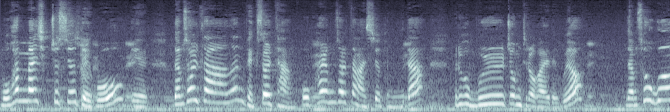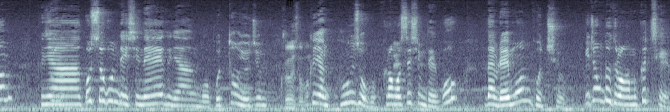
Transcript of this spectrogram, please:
뭐 환만 식초 쓰셔도 쓰셔도 되고, 되고, 네. 예. 그다음 설탕은 백설탕, 꼭 네. 활음설탕 안 쓰셔도 됩니다. 그리고 물 좀 들어가야 되고요. 네. 그다음 소금, 그냥 꽃소금 대신에 그냥 뭐 보통 요즘 굵은 소금. 그냥 구운 소금 그런 거 네. 쓰시면 되고, 그다음 레몬, 고추 이 정도 들어가면 끝이에요.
